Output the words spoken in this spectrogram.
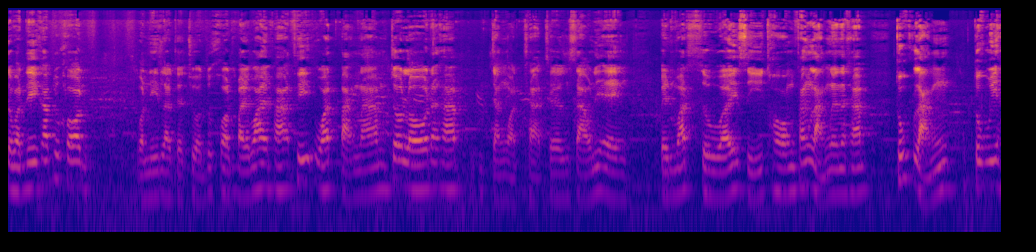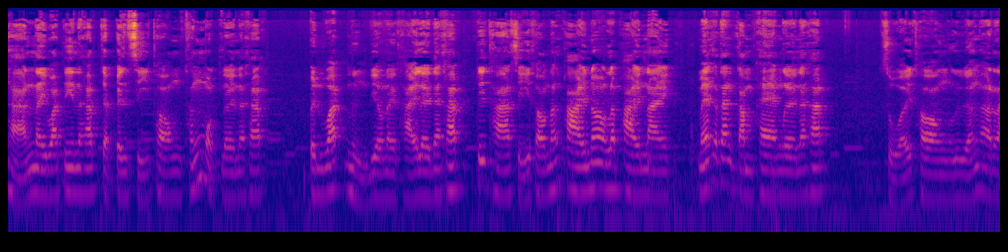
สวัสดีครับทุกคน วันนี้เราจะชวนทุกคนไปไหว้พระที่วัดปากน้ำโจโลนะครับ จังหวัดฉะเชิงเซานี่เอง เป็นวัดสวยสีทองทั้งหลังเลยนะครับ ทุกหลังทุกวิหารในวัดนี้นะครับ จะเป็นสีทองทั้งหมดเลยนะครับ เป็นวัดหนึ่งเดียวในไทยเลยนะครับ ที่ทาสีทองทั้งภายนอกและภายใน แม้กระทั่งกำแพงเลยนะครับ สวยทองเหลืองอาร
